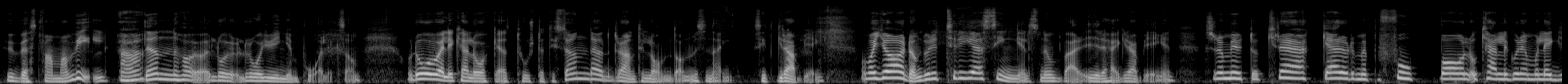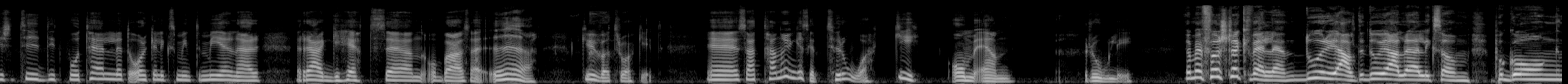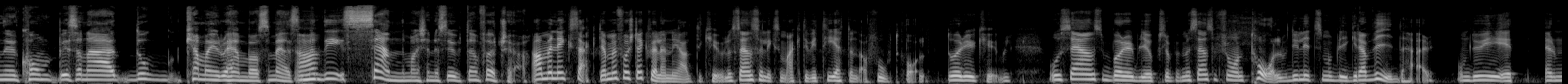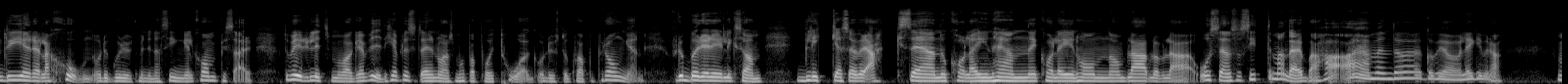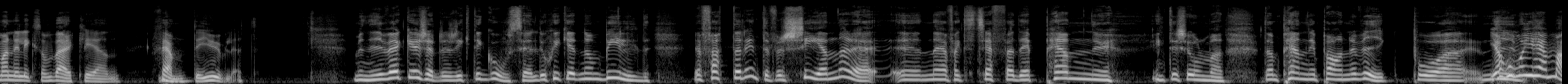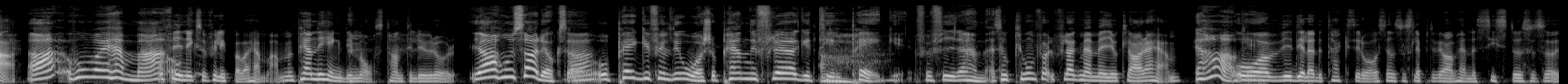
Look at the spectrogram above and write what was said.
hur bäst fan man vill. Ja. Den har- lå- rår ju ingen på liksom. Och då väljer Kalle att åka torsdag till söndag och då drar han till London med sina, sitt grabbgäng. Och vad gör de? Då är det tre singelsnubbar i det här grabbgänget. Så de är ute och krökar och de är på fotboll och Kalle går hem och lägger sig tidigt på hotellet och orkar liksom inte med den här ragghetsen och bara så här, äh, gud vad tråkigt. Eh, så att han har en ganska tråkig, om en rolig Ja men första kvällen då är det ju alltid, då är alla liksom på gång, nu är kompisarna, då kan man ju ro hem vad som helst. Ja. Men det är sen man känner sig utanför tror jag. Ja men exakt, ja men första kvällen är alltid kul och sen så liksom aktiviteten då, fotboll, då är det ju kul. Och sen så börjar det bli uppsluppet men sen så från 12, det är lite som att bli gravid här. Om du är, om du är i en relation och du går ut med dina singelkompisar, då blir det lite som att vara gravid. Helt plötsligt är det några som hoppar på ett tåg och du står kvar på perrongen. För då börjar det liksom blickas över axeln och kolla in henne, kolla in honom, bla bla bla. Och sen så sitter man där och bara, "Ha, ja men då går jag och lägger mig då. För man är liksom verkligen femte hjulet. Men ni verkar ju kört en riktig goshelg. Du skickade någon bild. Jag fattade inte för senare eh, när jag faktiskt träffade Penny, inte Schulman, utan Penny Parnevik på... eh, Ja hon var ju hemma. Ja, hon var ju hemma. Och Phoenix och Filippa var hemma. Men Penny hängde ju med oss, tant i luror. Ja, hon sa det också. Ja. Och Peggy fyllde år så Penny flög till Peg för att fira henne. Alltså hon fl- flög med mig och Klara hem. Jaha, okej. Och vi delade taxi då och sen så släppte vi av henne sist och så, så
